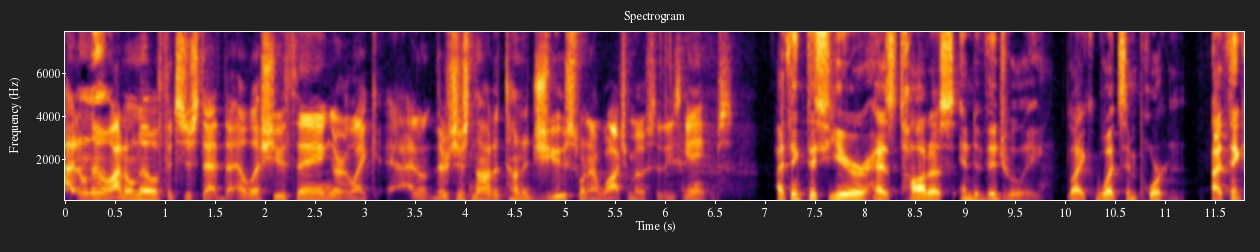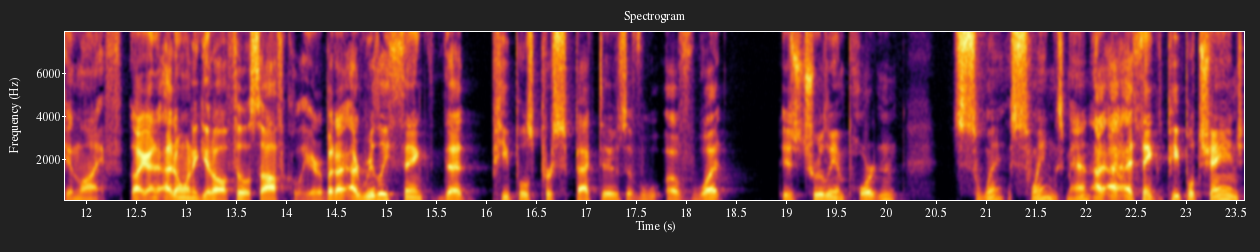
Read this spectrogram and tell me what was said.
I don't know. I don't know if it's just that the LSU thing or like I don't there's just not a ton of juice when I watch most of these games. I think this year has taught us individually like what's important. I think in life, like I, I don't want to get all philosophical here, but I, I really think that people's perspectives of of what is truly important swing swings, man. I, I think people change.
